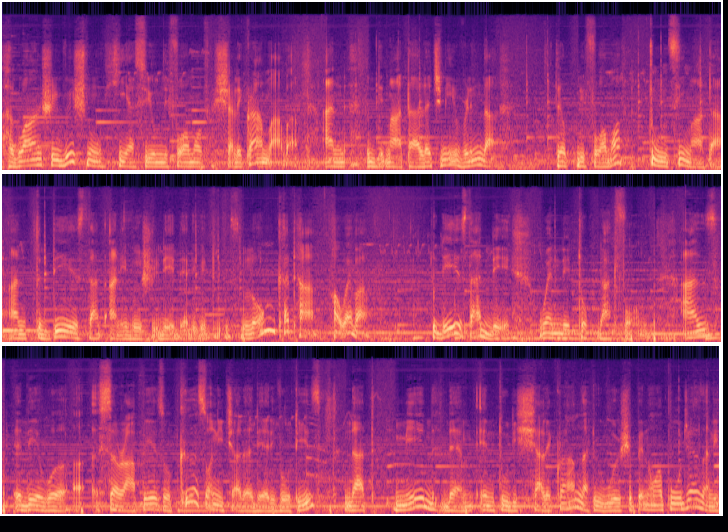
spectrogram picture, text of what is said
Bhagwan Sri Vishnu he assumed the form of Shalikram Baba and the Mata Lakshmi Vrinda took the form of Tulsi Mata and today is that anniversary day dedicated. It's long katha. However, today is that day when they took that form as they were uh, serapes or curse on each other, their devotees, that made them into the Shalikram that we worship in our pujas and the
